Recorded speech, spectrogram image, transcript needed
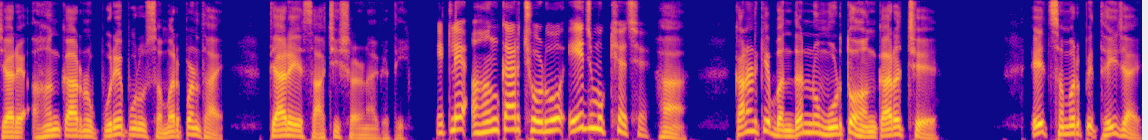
જ્યારે અહંકારનું પૂરેપૂરું સમર્પણ થાય ત્યારે એ સાચી શરણાગતિ. એટલે અહંકાર છોડવો એ જ મુખ્ય છે. હા કારણ કે બંધનનું મૂળ તો અહંકાર જ છે. એ જ સમર્પિત થઈ જાય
